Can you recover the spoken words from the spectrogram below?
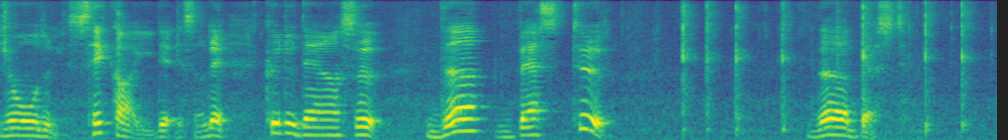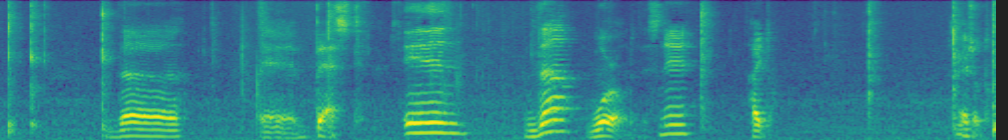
上手に、世界でですので、could dance the best, the best. the、えー、best in the world ですね。はいと。よいしょと。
